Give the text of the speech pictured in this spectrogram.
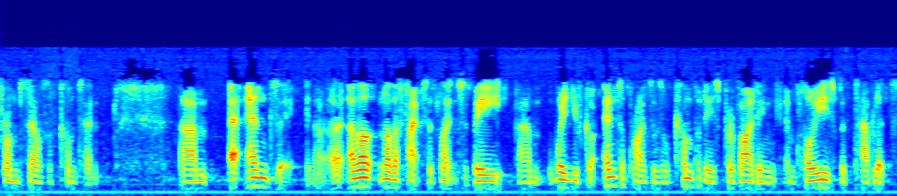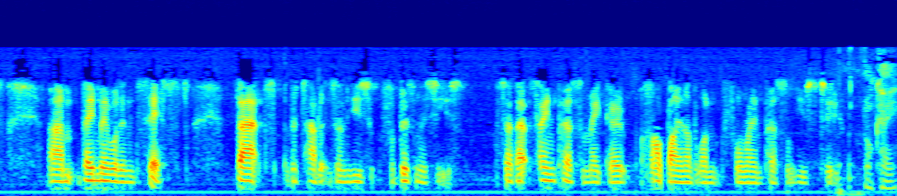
from sales of content. Um, and you know, another factor is likely to be um, where you've got enterprises or companies providing employees with tablets, um, they may well insist that the tablet is only used for business use. So that same person may go, I'll buy another one for my own personal use too. Okay.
